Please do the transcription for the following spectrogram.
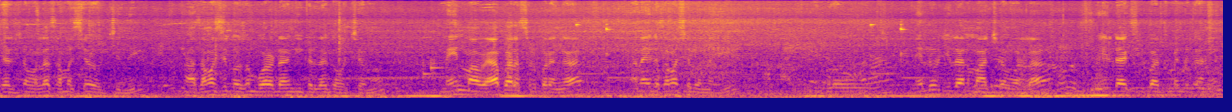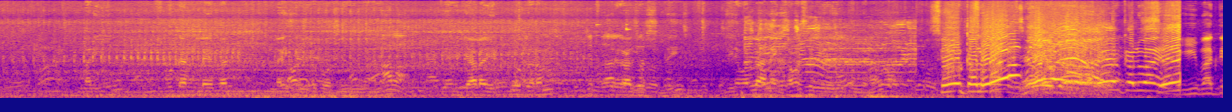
చేర్చడం వల్ల సమస్య వచ్చింది. ఆ సమస్య కోసం పోరాడడానికి ఇక్కడ దాకా వచ్చాము. మెయిన్ మా వ్యాపారస్తుల పరంగా అనేక సమస్యలు ఉన్నాయి. ఇప్పుడు నెల్లూరు జిల్లాను మార్చడం వల్ల సేల్ ట్యాక్స్ డిపార్ట్మెంట్ కానీ మరియు ఫుడ్ అండ్ లేబర్ లైసెన్స్ల కోసం చాలా ఎక్కువ దూరం తిరగాల్సి వస్తుంది. దీనివల్ల అనేక సమస్యలు ఈ మధ్య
